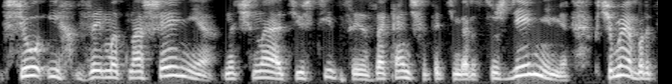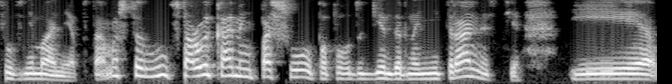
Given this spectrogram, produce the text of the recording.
все их взаимоотношения, начиная от юстиции, заканчивая этими рассуждениями, почему я обратил внимание? Потому что ну, второй камень пошел по поводу гендерной нейтральности. И э,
